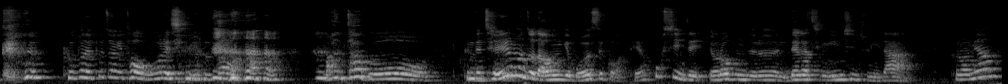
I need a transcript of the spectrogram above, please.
그, 그분의 표정이 더 우울해지면서 많다고. 근데 제일 먼저 나온 게 뭐였을 것 같아요? 혹시 이제 여러분들은 내가 지금 임신 중이다. 그러면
